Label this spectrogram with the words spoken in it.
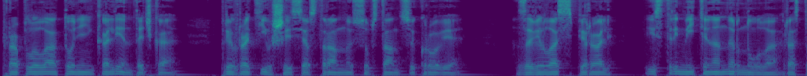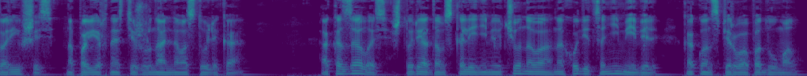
проплыла тоненькая ленточка, превратившаяся в странную субстанцию крови. Завелась спираль и стремительно нырнула, растворившись на поверхности журнального столика. Оказалось, что рядом с коленями ученого находится не мебель, как он сперва подумал,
